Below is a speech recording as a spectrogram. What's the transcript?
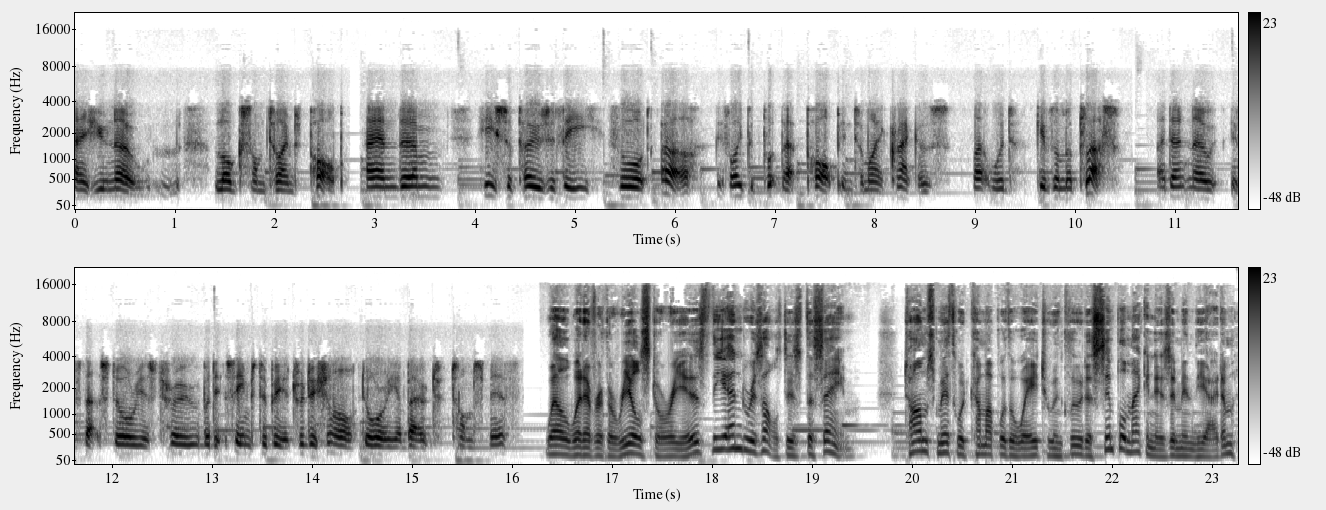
as you know, logs sometimes pop. And um, he supposedly thought, ah, if I could put that pop into my crackers, that would give them a plus. I don't know if that story is true, but it seems to be a traditional story about Tom Smith. Well, whatever the real story is, the end result is the same. Tom Smith would come up with a way to include a simple mechanism in the item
